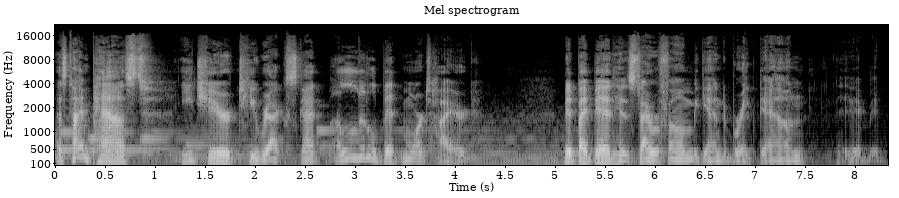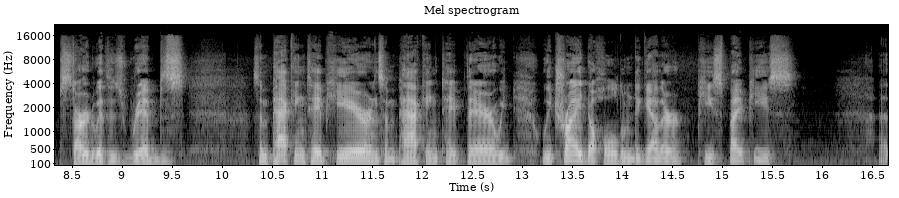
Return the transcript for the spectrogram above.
As time passed, each year, T Rex got a little bit more tired. Bit by bit, his styrofoam began to break down. It started with his ribs, some packing tape here and some packing tape there. We, we tried to hold him together piece by piece. Uh,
